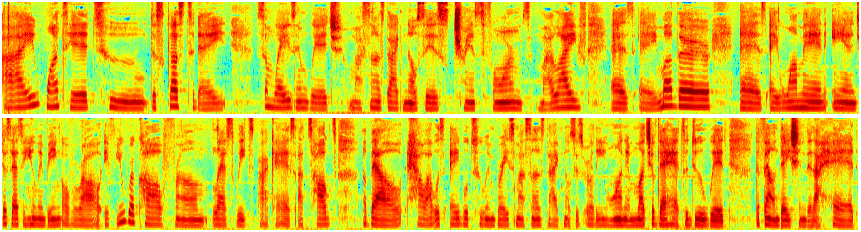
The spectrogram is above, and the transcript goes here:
I wanted to discuss today some ways in which my son's diagnosis transforms my life as a mother, as a woman, and just as a human being overall. If you recall from last week's podcast, I talked about how I was able to embrace my son's diagnosis early on, and much of that had to do with the foundation that I had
